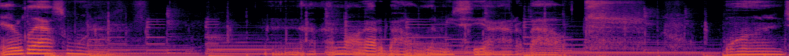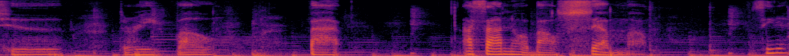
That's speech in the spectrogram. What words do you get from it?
every last one. I know I got about, let me see, I got about one, two, three, four, five. I saw I know about seven of them. See that?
